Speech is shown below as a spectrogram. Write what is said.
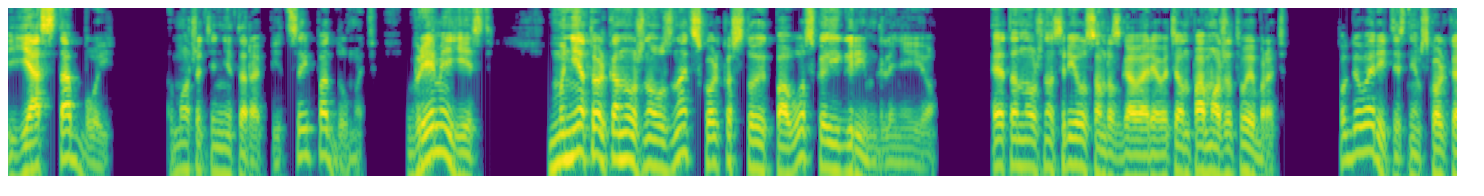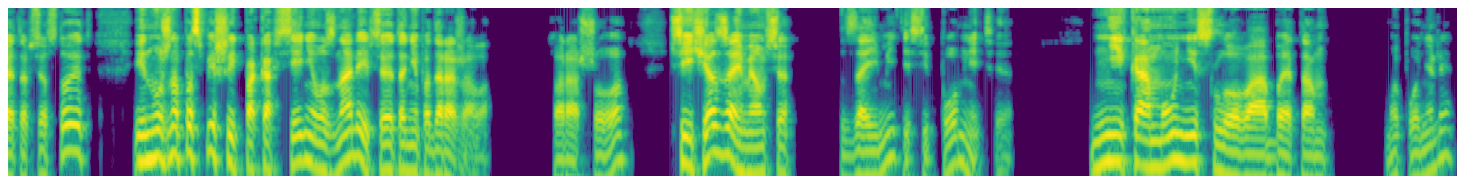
я с тобой. Можете не торопиться и подумать. Время есть. Мне только нужно узнать, сколько стоит повозка и грим для нее. Это нужно с Риусом разговаривать, он поможет выбрать. Поговорите с ним, сколько это все стоит, и нужно поспешить, пока все не узнали и все это не подорожало. Хорошо. Сейчас займемся. Займитесь и помните. Никому ни слова об этом. Мы поняли?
